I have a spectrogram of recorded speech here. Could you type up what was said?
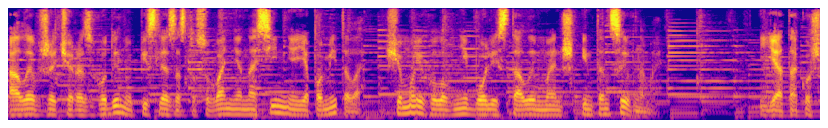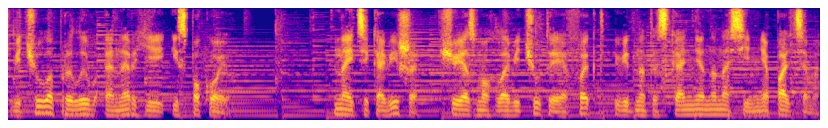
Але вже через годину після застосування насіння я помітила, що мої головні болі стали менш інтенсивними. Я також відчула прилив енергії і спокою. Найцікавіше, що я змогла відчути ефект від натискання на насіння пальцями.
